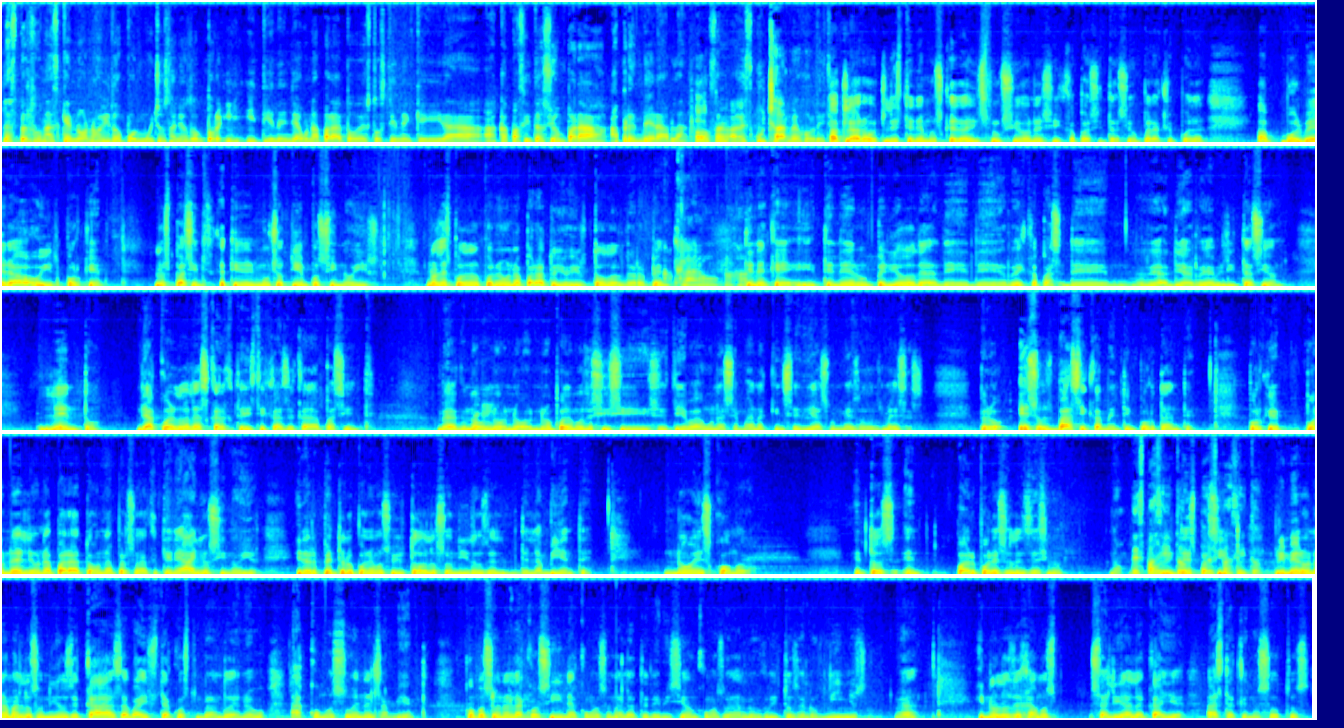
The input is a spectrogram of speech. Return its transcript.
Las personas que no han oído por muchos años, doctor, y, tienen ya un aparato de estos, tienen que ir a, capacitación para aprender a hablar, ah, o sea, a escuchar, mejor dicho. Ah, claro, les tenemos que dar instrucciones y capacitación para que puedan volver a oír, porque los pacientes que tienen mucho tiempo sin oír, no les podemos poner un aparato y oír todo de repente. Claro. Tienen que eh, tener un periodo de, de, de, rehabilitación lento, de acuerdo a las características de cada paciente. No, no, no, no podemos decir si se lleva una semana, 15 días, un mes o dos meses. Pero eso es básicamente importante, porque ponerle un aparato a una persona que tiene años sin oír y de repente lo ponemos a oír todos los sonidos del, del ambiente, no es cómodo. Entonces, por, eso les decimos, no. Despacito, despacito, Primero nada más los sonidos de casa, va usted acostumbrando de nuevo a cómo suena el ambiente, cómo suena la cocina, cómo suena la televisión, cómo suenan los gritos de los niños. Y no los dejamos salir a la calle hasta que nosotros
